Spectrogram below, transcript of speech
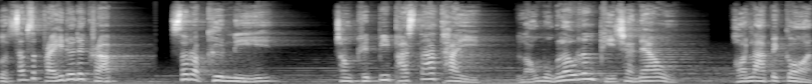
กด Subscribe ให้ด้วยนะครับสำหรับคืนนี้ ช่องคลิปปี้พาสต้าไทยเหลาหมงเล่าเรื่องผีชาแนลขอลาไปก่อน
